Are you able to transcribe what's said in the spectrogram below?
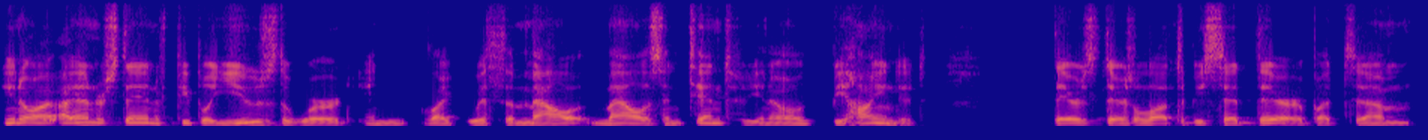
you know, I, I, understand if people use the word in like with the mal- malice intent, you know, behind it. There's there's a lot to be said there, but um,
